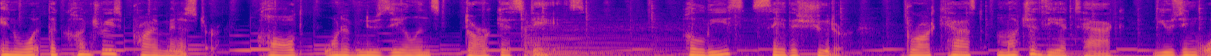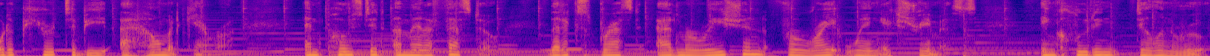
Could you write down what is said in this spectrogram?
in what the country's prime minister called one of New Zealand's darkest days. Police say the shooter broadcast much of the attack using what appeared to be a helmet camera and posted a manifesto that expressed admiration for right wing extremists, including Dylann Roof,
